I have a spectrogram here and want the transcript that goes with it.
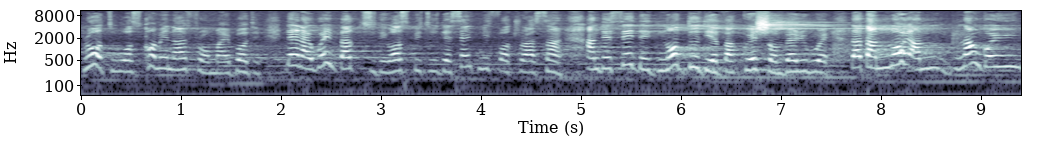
blood was coming out from my body. Then I went back to the hospital. They sent me for ultrasound, and they said they did not do the evacuation very well. That I'm not, I'm now going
